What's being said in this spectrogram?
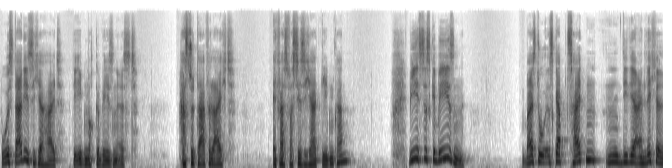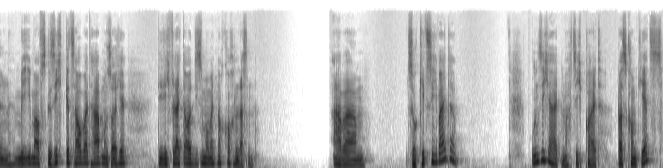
Wo ist da die Sicherheit, die eben noch gewesen ist? Hast du da vielleicht etwas, was dir Sicherheit geben kann? Wie ist es gewesen? Weißt du, es gab Zeiten, die dir ein Lächeln mit ihm aufs Gesicht gezaubert haben und solche, die dich vielleicht auch in diesem Moment noch kochen lassen. Aber so geht's nicht weiter. Unsicherheit macht sich breit. Was kommt jetzt?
